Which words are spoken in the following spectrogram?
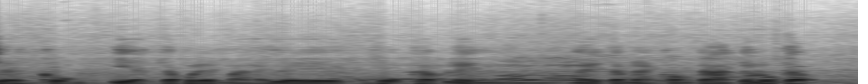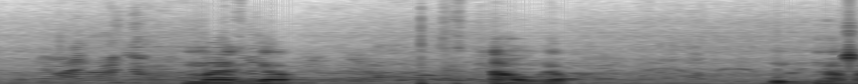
เชิญคงเอียดครับผู้เล่นหมายเลขหกครับเล่นในตำแหน่งกองกลางตัวลุกครับแมั่นครับ เอาครับ บุญธรรม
